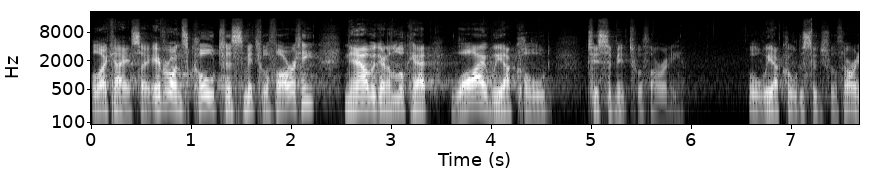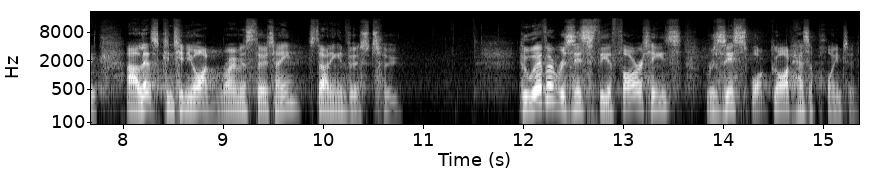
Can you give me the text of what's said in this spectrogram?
Well, okay, so everyone's called to submit to authority. Now we're going to look at why we are called to submit to authority, or we are called to submit to authority. Uh, let's continue on. Romans 13, starting in verse 2. Whoever resists the authorities resists what God has appointed,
